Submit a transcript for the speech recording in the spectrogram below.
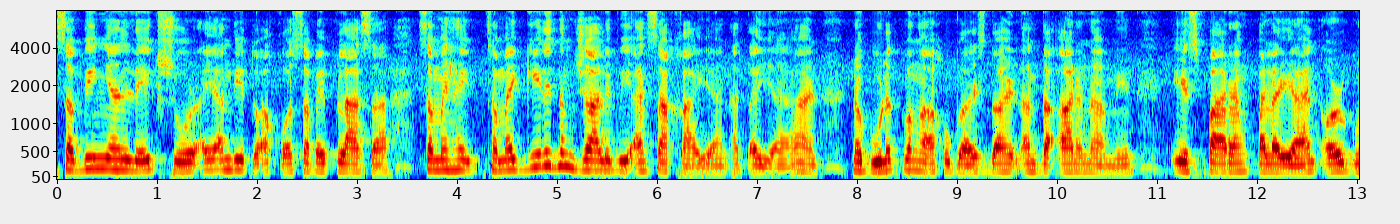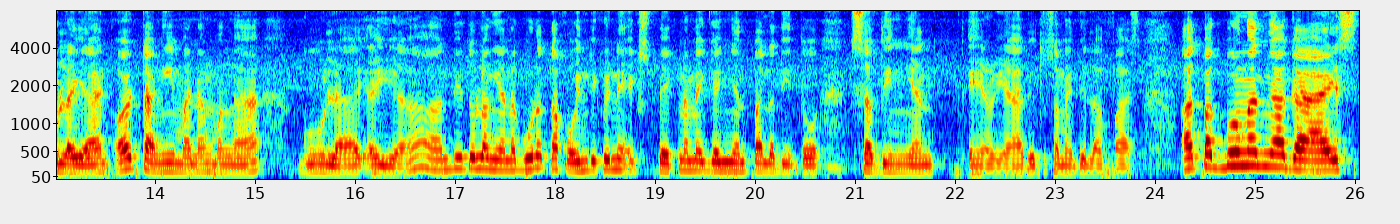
sa Binyan Lake Shore ay andito ako sa Bay Plaza sa may sa may gilid ng Jollibee ang sakayan at ayan nagulat pa nga ako guys dahil ang daanan namin is parang palayan or gulayan or taniman ng mga gulay. Ayan, dito lang yan. Nagulat ako, hindi ko na-expect na may ganyan pala dito sa Binyan area, dito sa may Dilafas. At pagbungad nga guys,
